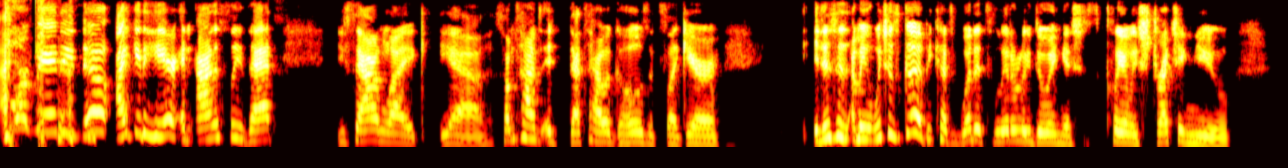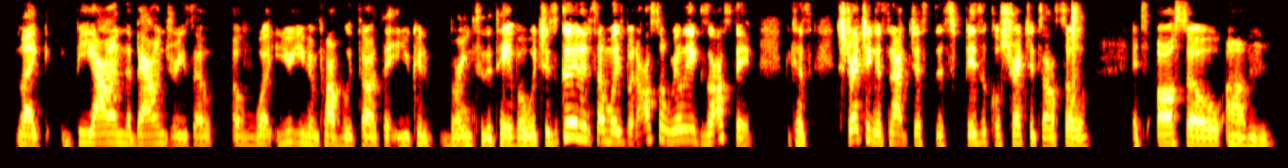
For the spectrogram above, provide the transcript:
I poor Mandi. No, I can hear. And honestly, that you sound like, yeah. Sometimes it that's how it goes. It's like you're. It is. I mean, which is good because what it's literally doing is clearly stretching you, like beyond the boundaries of of what you even probably thought that you could bring to the table, which is good in some ways, but also really exhausting because stretching is not just this physical stretch. It's also it's also um,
